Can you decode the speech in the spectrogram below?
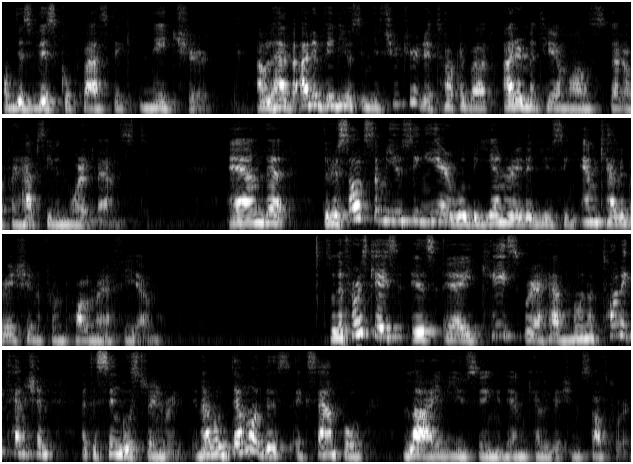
of this viscoplastic nature. I will have other videos in the future that talk about other material models that are perhaps even more advanced. And uh, the results I'm using here will be generated using MCalibration from PolymerFEM. So the first case is a case where I have monotonic tension at a single strain rate. And I will demo this example live using the MCalibration software.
